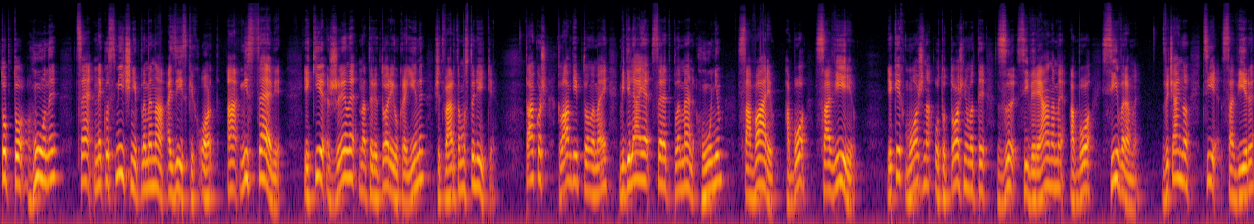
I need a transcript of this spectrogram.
Тобто гуни це не космічні племена азійських орд, а місцеві, які жили на території України в IV столітті. Також Клавдій Птолемей виділяє серед племен гунів саварів або савірів, яких можна ототожнювати з сіверянами або сіверами. Звичайно, ці савіри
